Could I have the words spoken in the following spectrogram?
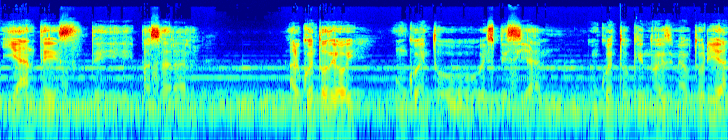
y antes de pasar al, al cuento de hoy, un cuento especial, un cuento que no es de mi autoría,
